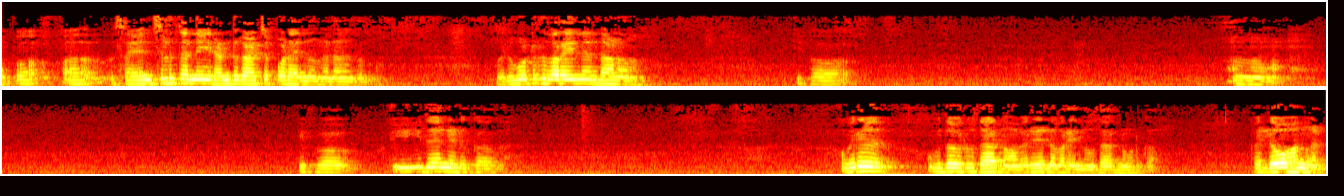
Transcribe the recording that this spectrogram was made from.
അപ്പോ സയൻസിൽ തന്നെ ഈ രണ്ട് കാഴ്ചപ്പാടായിരുന്നു നിലനിൽക്കുന്നു ഒരു കൂട്ടർ പറയുന്നത് എന്താണ്? ഇപ്പോ ആ, ഇപ്പോ ഇത് തന്നെ എടുക്കുക ഒരു ഒരു ഉദാഹരണം അവർ തന്നെ പറയുന്ന ഉദാഹരണം കൊടുക്കാം. ഇപ്പൊ ലോഹങ്ങൾ.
